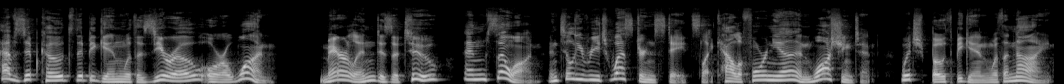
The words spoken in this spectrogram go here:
have zip codes that begin with a 0 or a 1. Maryland is a 2, and so on, until you reach western states like California and Washington, which both begin with a 9.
